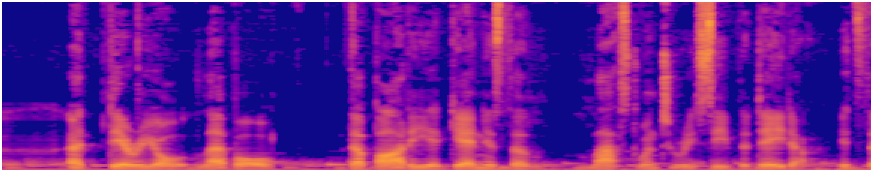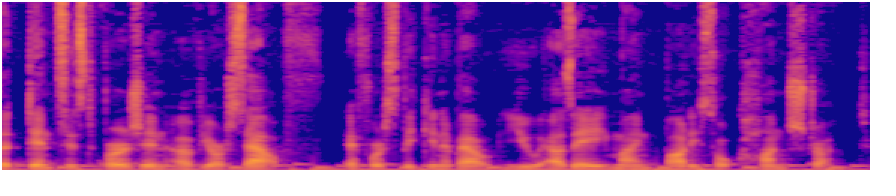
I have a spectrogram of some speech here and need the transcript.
uh, ethereal level, the body again is the last one to receive the data. It's the densest version of yourself, if we're speaking about you as a mind body soul construct.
